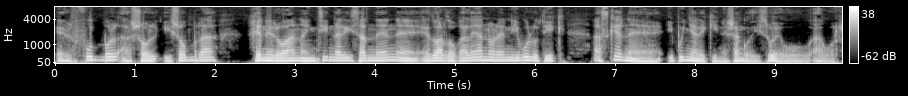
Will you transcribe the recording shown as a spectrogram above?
el futbol a sol y sombra generoan aintzindari izan den e, Eduardo Galeanoren liburutik azken e, ipuinarekin esango dizuegu agur.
